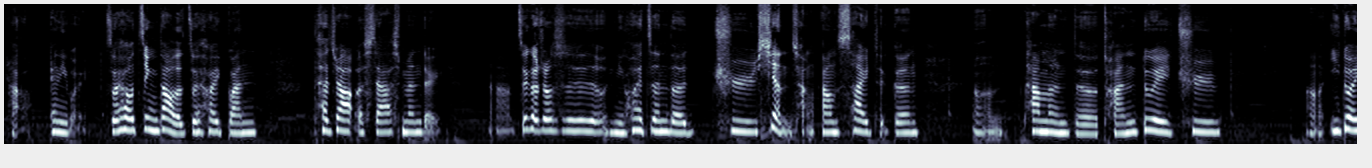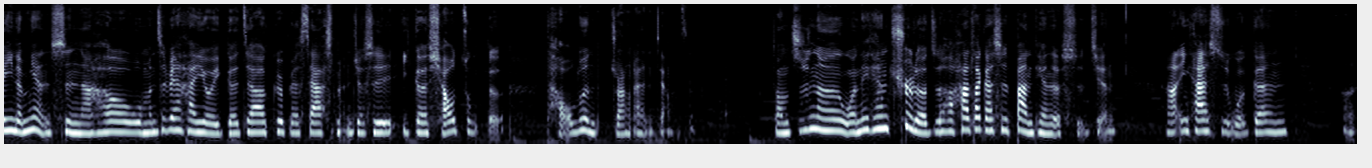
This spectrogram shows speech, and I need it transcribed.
好，anyway，最后进到了最后一关，它叫 assessment day。那这个就是你会真的去现场 on site 跟嗯他们的团队去。啊，一对一的面试，然后我们这边还有一个叫 group assessment，就是一个小组的讨论的专案这样子。总之呢，我那天去了之后，它大概是半天的时间。然后一开始我跟嗯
